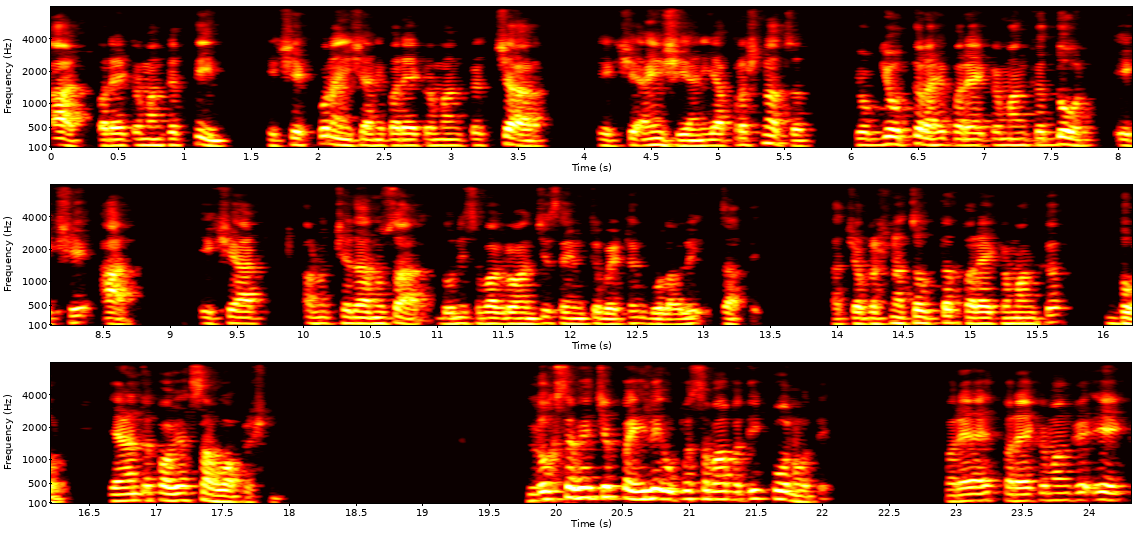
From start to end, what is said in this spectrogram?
आठ पर्याय क्रमांक तीन एकशे एकोणऐंशी आणि पर्याय क्रमांक चार एकशे ऐंशी आणि या प्रश्नाचं योग्य उत्तर आहे पर्याय क्रमांक दोन एकशे आठ एकशे आठ अनुच्छेदानुसार दोन्ही सभागृहांची संयुक्त बैठक बोलावली जाते आजच्या प्रश्नाचं उत्तर पर्याय क्रमांक दोन यानंतर पाहूया सहावा प्रश्न लोकसभेचे पहिले उपसभापती कोण होते? पर्याय आहेत पर्याय क्रमांक एक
